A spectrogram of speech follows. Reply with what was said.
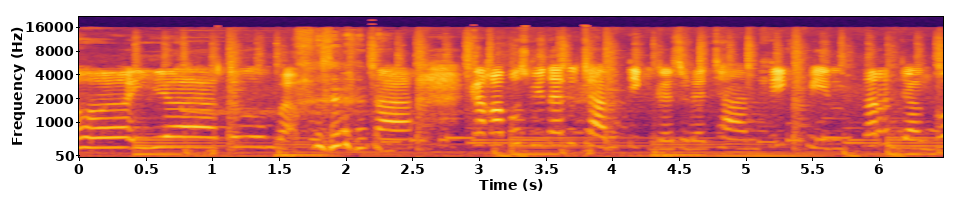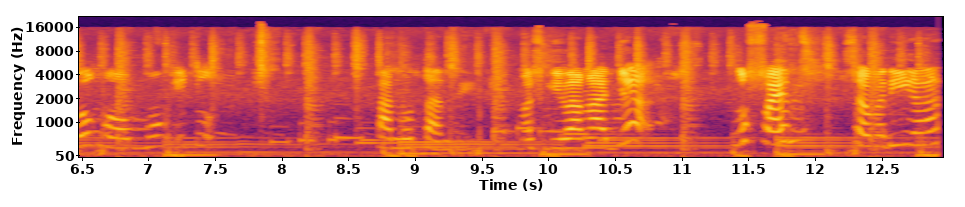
Oh iya tuh Mbak Puspita. Kakak Puspita itu cantik guys. Sudah cantik, pinter, jago ngomong. Itu panutan sih. Mas Gilang aja ngefans sama dia.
